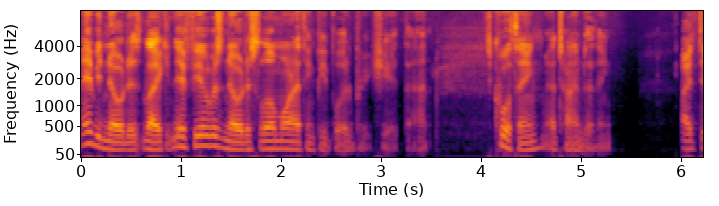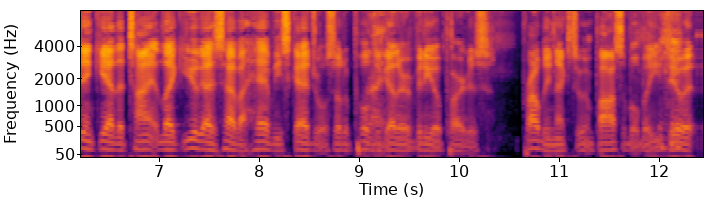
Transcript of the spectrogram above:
maybe notice like if it was noticed a little more, I think people would appreciate that. It's a cool thing at times. I think. I think yeah, the time like you guys have a heavy schedule, so to pull Right. together a video part is probably next to impossible, but you do it.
